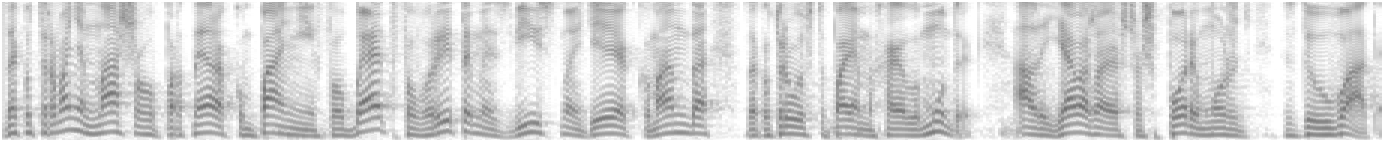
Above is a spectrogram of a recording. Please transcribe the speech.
За котируванням нашого партнера компанії Фобет фаворитами, звісно, є команда, за котру виступає Михайло Мудрик. Але я вважаю, що шпори можуть здивувати.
